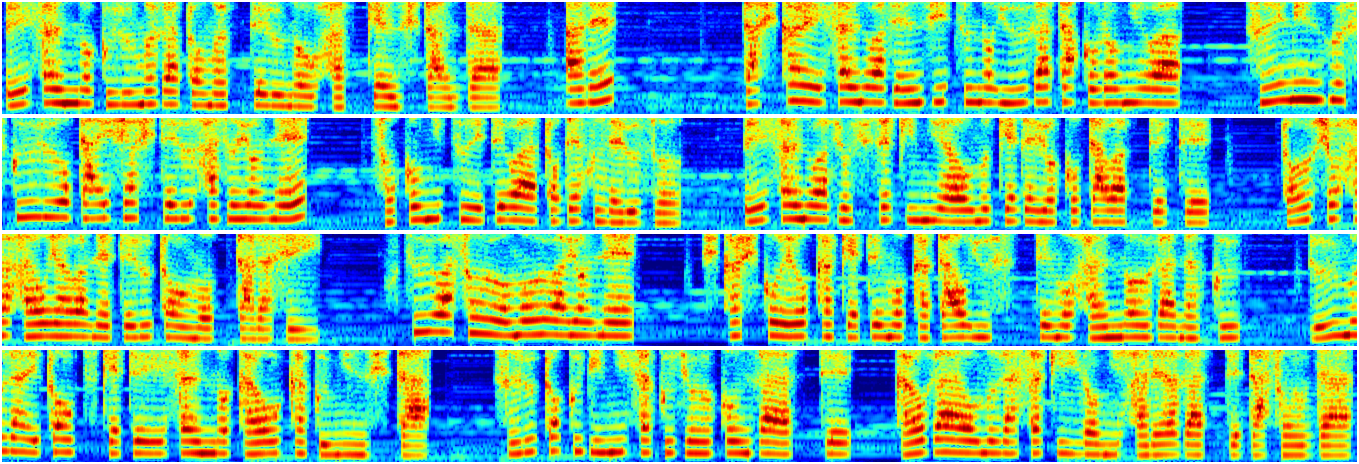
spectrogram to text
A さんの車が止まってるのを発見したんだ。あれ？確か A さんは前日の夕方頃には、スイミングスクールを退社してるはずよねそこについては後で触れるぞ。A さんは助手席に仰向けで横たわってて、当初母親は寝てると思ったらしい。普通はそう思うわよね。しかし声をかけても肩を揺すっても反応がなく、ルームライトをつけて A さんの顔を確認した。すると首に削状痕があって、顔が青紫色に腫れ上がってたそうだ。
